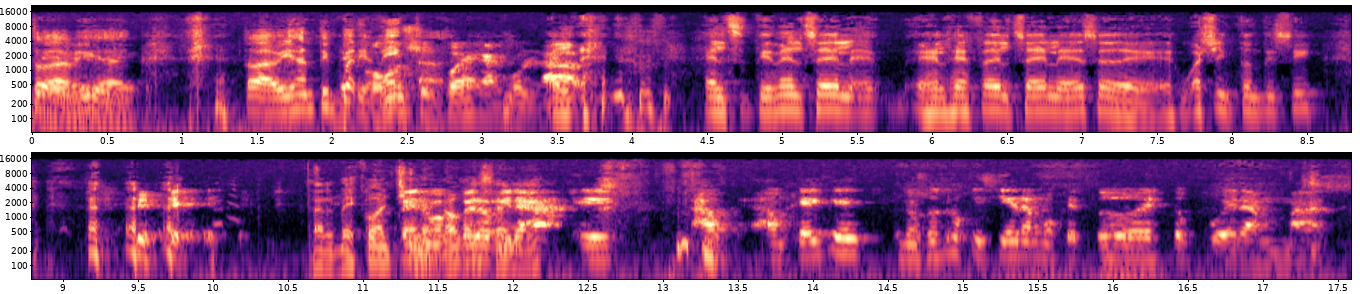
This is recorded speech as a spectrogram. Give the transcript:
todavía de, de, todavía es antiimperialista. pues en algún lado. el, el, tiene el CL, es el jefe del CLS de Washington DC tal vez con el chino pero, ¿no? pero mira eh, aunque, aunque hay que nosotros quisiéramos que todo esto fuera más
